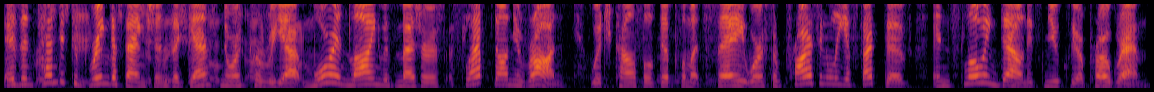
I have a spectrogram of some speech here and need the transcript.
is intended to bring the sanctions against North Korea more in line with measures slapped on Iran, which Council diplomats say were surprisingly effective in slowing down its nuclear program.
